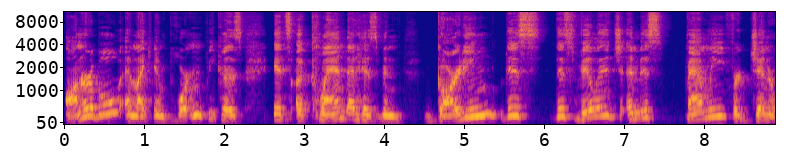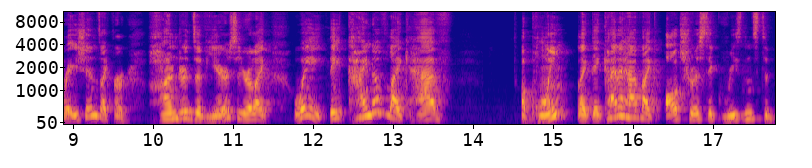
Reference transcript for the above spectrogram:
honorable and like important because it's a clan that has been guarding this this village and this family for generations like for hundreds of years. So you're like wait they kind of like have a point. Like they kind of have like altruistic reasons to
